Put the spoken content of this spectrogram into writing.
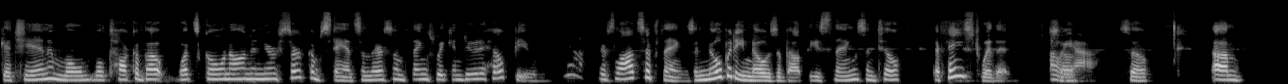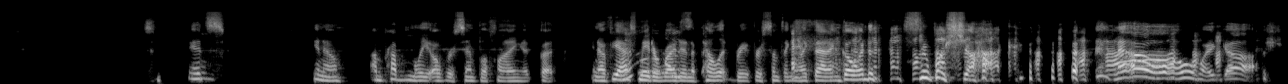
get you in and we'll, we'll talk about what's going on in your circumstance. And there's some things we can do to help you. Yeah. There's lots of things and nobody knows about these things until they're faced with it. Oh, So- yeah. So, um, it's, you know, I'm probably oversimplifying it, but you know, if you ask me to write an appellate brief or something like that and go into super shock. no, oh my gosh.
